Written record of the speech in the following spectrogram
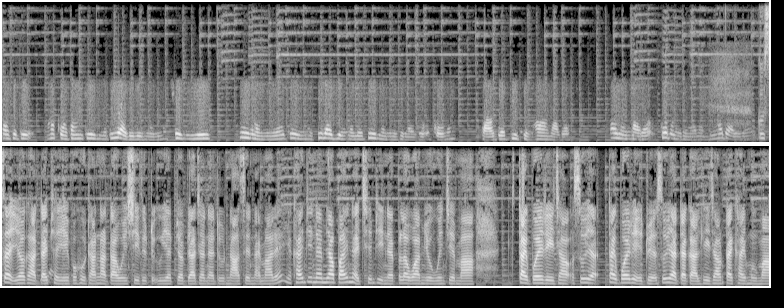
positive ဟာကိုဆောင်ကြည့်မသိရသေးဘူးလေအချိန်ကြီးပြည်နေတယ်ပြည်နေပြည်လိုက်ပြင်တယ်ပြည်နေတယ်ဆိုတာကိုအကုန်လုံးဒါတော့ပြည်ချင်ထားမှာပေါ့အဲ့လိုကတော့ကိုယ်တိုင်ကတော့မရတာလေကုဆက်ယောဂတိုက်ဖြတ်ရေးဗဟုဌာနတာဝန်ရှိသူတူရဲ့ပြောပြချက်နဲ့တူနားဆင်နိုင်ပါတယ်ရခိုင်ပြည်နယ်မြောက်ပိုင်းနဲ့ချင်းပြည်နယ်ပလက်ဝမြို့ဝင်းကျင်မှာ တိုက်ပွဲတွေကြောင့်အစိုးရတိုက်ပွဲတွေအတွင်းအစိုးရတပ်ကလေကြောင်းတိုက်ခိုက်မှုမှာ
